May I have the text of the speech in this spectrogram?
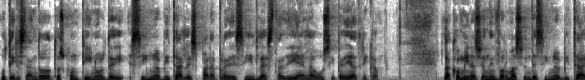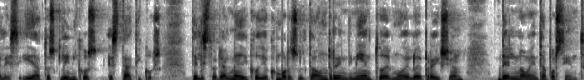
utilizando datos continuos de signos vitales para predecir la estadía en la UCI pediátrica. La combinación de información de signos vitales y datos clínicos estáticos del historial médico dio como resultado un rendimiento del modelo de predicción del 90%.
